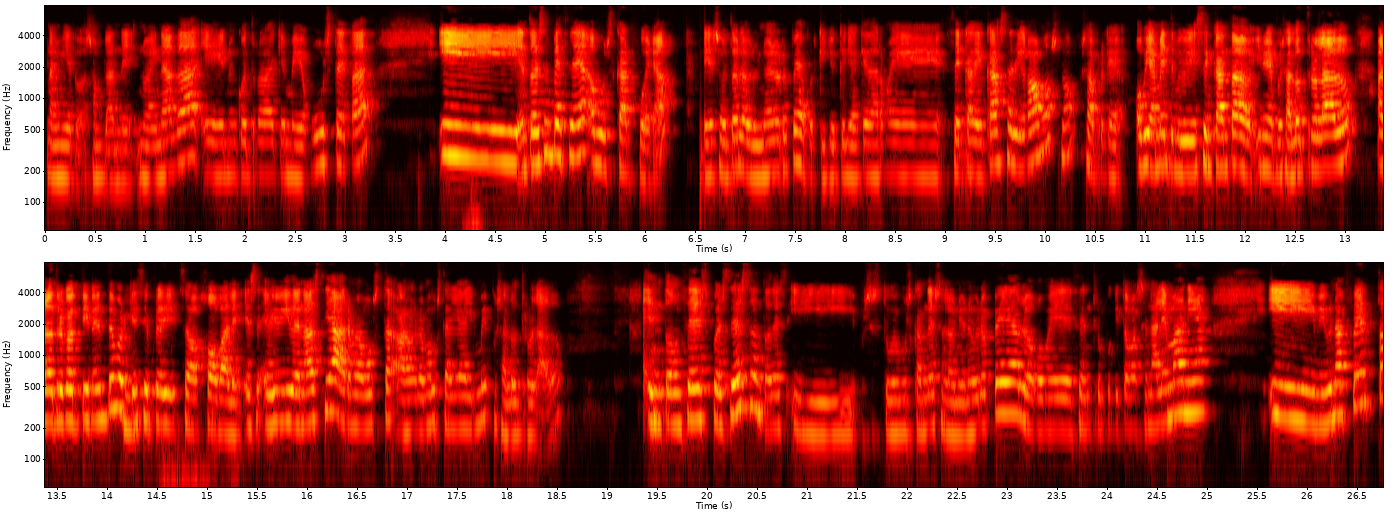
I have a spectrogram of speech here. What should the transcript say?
una mierda, o sea, en plan de, no hay nada, eh, no encuentro nada que me guste, tal. Y entonces empecé a buscar fuera. eh, Sobre todo en la Unión Europea, porque yo quería quedarme cerca de casa, digamos, ¿no? O sea, porque obviamente me hubiese encantado irme pues al otro lado, al otro continente, porque Mm. siempre he dicho, jo, vale, he vivido en Asia, ahora me, gusta, ahora me gustaría irme pues al otro lado. Entonces, pues eso, entonces, y pues estuve buscando eso en la Unión Europea, luego me centré un poquito más en Alemania y vi una oferta,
